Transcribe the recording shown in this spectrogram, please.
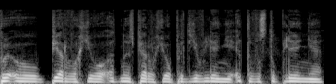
э, первых его одно из первых его предъявлений это выступление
